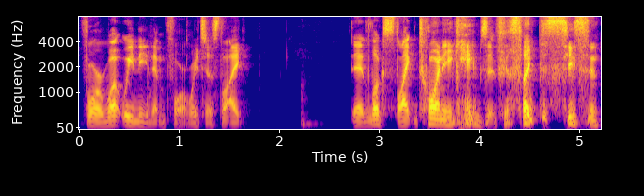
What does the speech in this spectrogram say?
for what we need him for, which is like it looks like 20 games it feels like this season.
